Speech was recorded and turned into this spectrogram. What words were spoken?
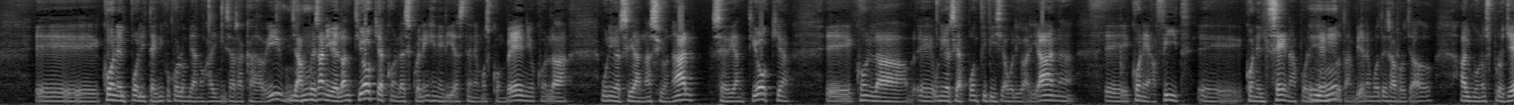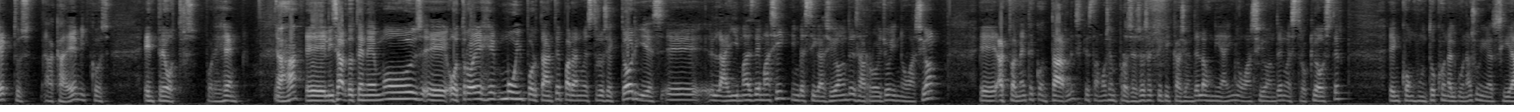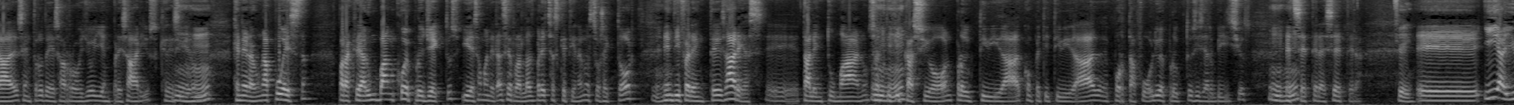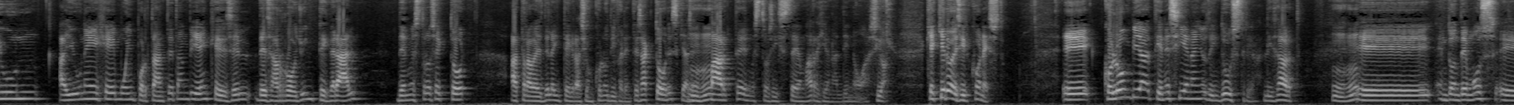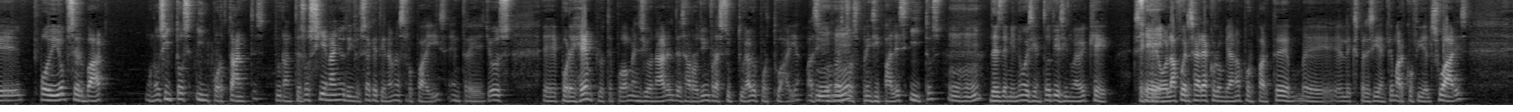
Eh, con el Politécnico Colombiano Jaime Saca David, ya pues a nivel Antioquia, con la Escuela de Ingenierías tenemos convenio, con la Universidad Nacional, sede Antioquia, con la Universidad Pontificia Bolivariana, eh, con EAFIT, eh, con el SENA, por ejemplo, también hemos desarrollado algunos proyectos académicos, entre otros, por ejemplo. Ajá. Eh, Lizardo, tenemos otro eje muy importante para nuestro sector y es la I más D más I, investigación, desarrollo e innovación. actualmente contarles que estamos en proceso de certificación de la unidad de innovación de nuestro clúster en conjunto con algunas universidades, centros de desarrollo y empresarios que decidieron generar una apuesta para crear un banco de proyectos y de esa manera cerrar las brechas que tiene nuestro sector en diferentes áreas, eh, talento humano, certificación, productividad, competitividad, portafolio de productos y servicios, etcétera, etcétera. Sí. Eh, y hay un, hay un eje muy importante también que es el desarrollo integral de nuestro sector a través de la integración con los diferentes actores que hacen parte de nuestro sistema regional de innovación. ¿Qué quiero decir con esto? Eh, Colombia tiene 100 años de industria, Lizard, eh, en donde hemos eh, podido observar unos hitos importantes durante esos 100 años de industria que tiene nuestro país, entre ellos, por ejemplo, te puedo mencionar el desarrollo de infraestructura aeroportuaria, ha sido uno de nuestros principales hitos desde 1919 que se creó la Fuerza Aérea Colombiana por parte del de, eh, expresidente Marco Fidel Suárez.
